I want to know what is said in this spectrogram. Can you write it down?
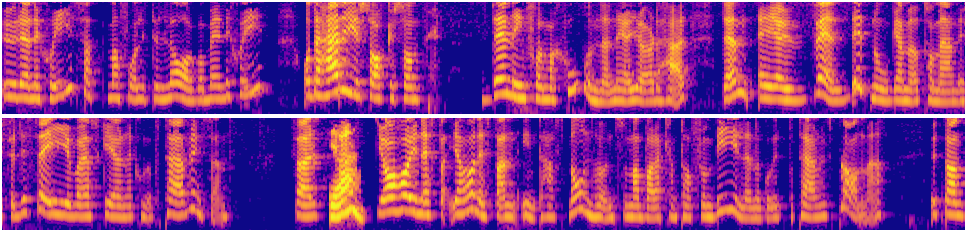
ur energi så att man får lite lagom energi. Och det här är ju saker som den informationen när jag gör det här, den är jag ju väldigt noga med att ta med mig för det säger ju vad jag ska göra när jag kommer på tävling sen. För Ja. jag har ju nästan, jag har nästan inte haft någon hund som man bara kan ta från bilen och gå ut på tävlingsplan med. Utan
